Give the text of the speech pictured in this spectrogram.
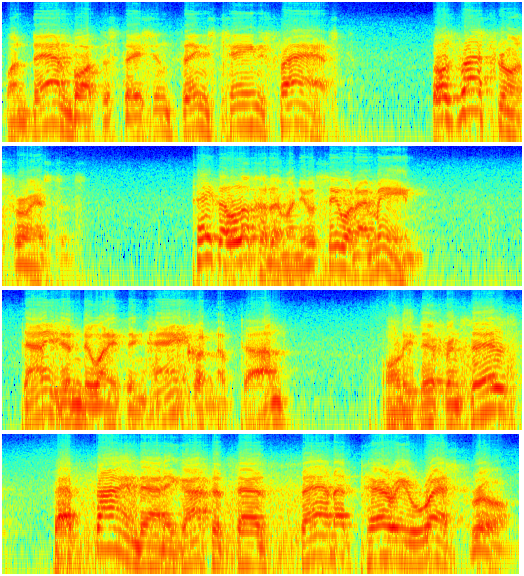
when Dan bought the station, things changed fast. Those restrooms, for instance. Take a look at them and you'll see what I mean. Danny didn't do anything Hank couldn't have done. Only difference is that sign Danny got that says sanitary restrooms.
